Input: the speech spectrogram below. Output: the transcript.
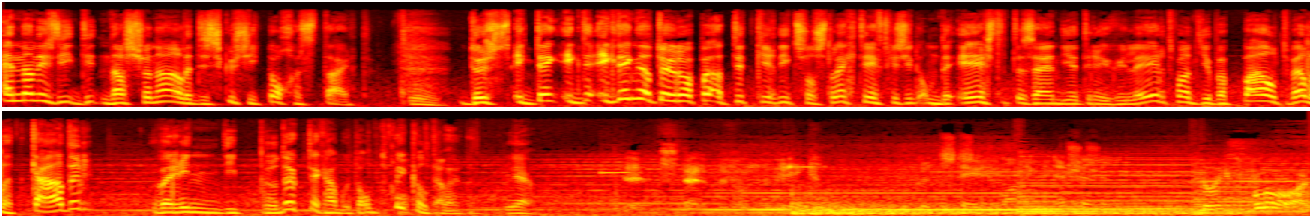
en dan is die, die nationale discussie toch gestart. Mhm. Dus ik denk, ik, ik denk dat Europa het dit keer niet zo slecht heeft gezien om de eerste te zijn die het reguleert, want je bepaalt wel het kader waarin die producten gaan moeten ontwikkeld worden. Ja. De ster van de week. Good stage one ignition. to explore.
